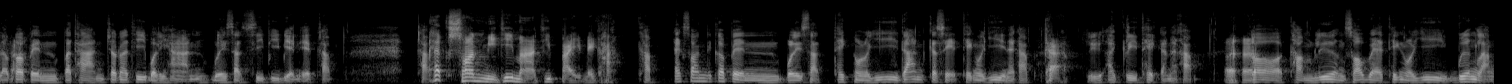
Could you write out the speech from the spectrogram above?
แล้วก็เป็นประธานเจ้าหน้าที่บริหารบริษัท CPBNF ครับ ครับแอ็กซอนมีที่มาที่ไปไหมคะ ครับ Exxon นี่ก็เป็นบริษัทเทคโนโลยีด้านเกษตรเทคโนโลยีนะครับ ค่ะ หรือ Agri-Tech อะนะครับ อ่าฮะก็ทำเรื่องซอฟต์แวร์เทคโนโลยีเบื้องหลัง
